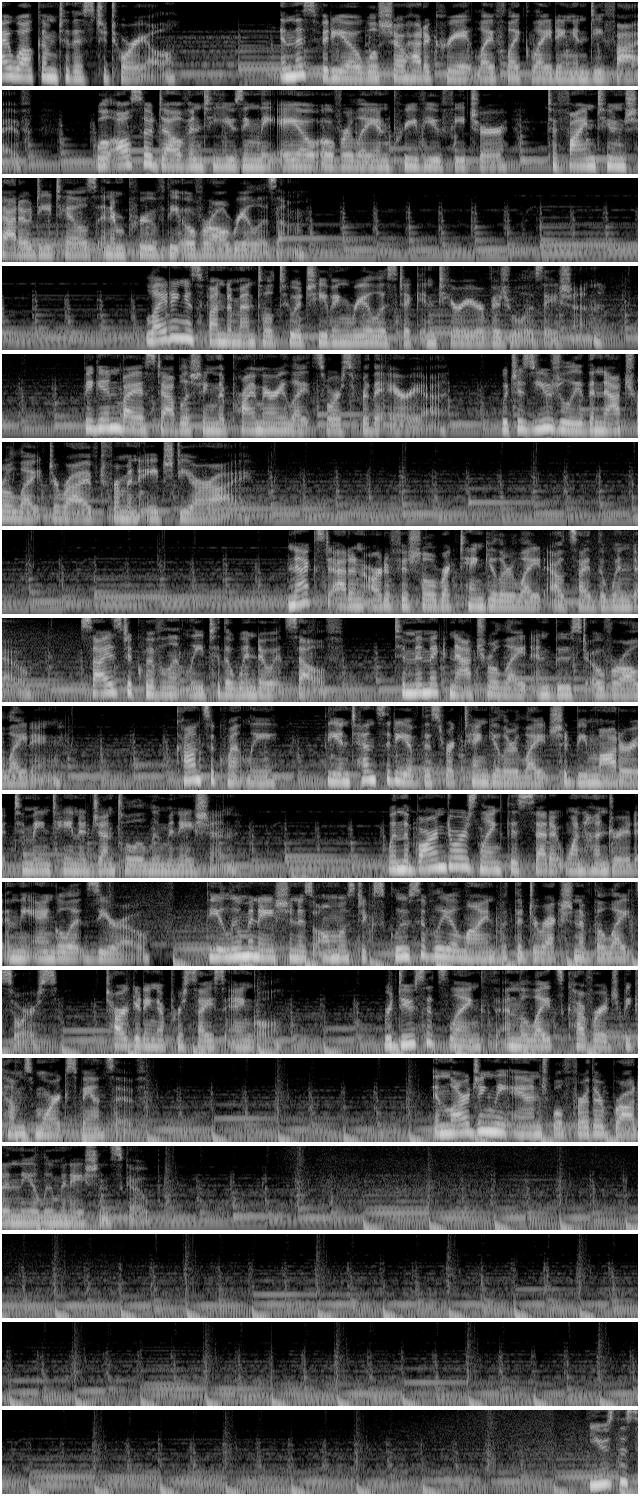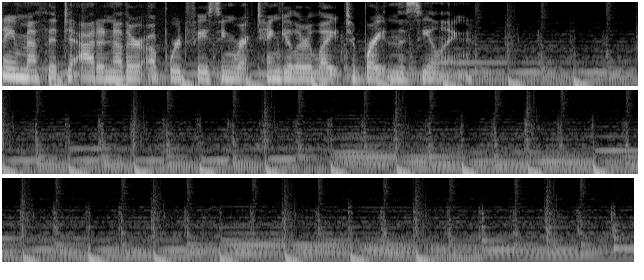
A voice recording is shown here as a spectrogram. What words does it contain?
Hi, welcome to this tutorial. In this video, we'll show how to create lifelike lighting in D5. We'll also delve into using the AO overlay and preview feature to fine-tune shadow details and improve the overall realism. Lighting is fundamental to achieving realistic interior visualization. Begin by establishing the primary light source for the area, which is usually the natural light derived from an HDRI. Next, add an artificial rectangular light outside the window, sized equivalently to the window itself, to mimic natural light and boost overall lighting. Consequently, the intensity of this rectangular light should be moderate to maintain a gentle illumination. When the barn door's length is set at 100 and the angle at 0, the illumination is almost exclusively aligned with the direction of the light source, targeting a precise angle. Reduce its length and the light's coverage becomes more expansive. Enlarging the ange will further broaden the illumination scope. Use the same method to add another upward-facing rectangular light to brighten the ceiling.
